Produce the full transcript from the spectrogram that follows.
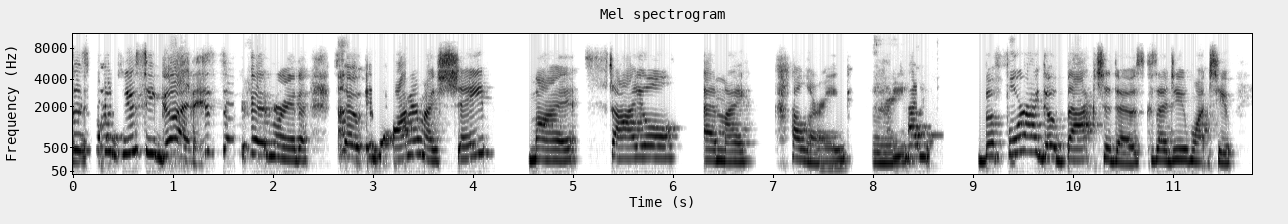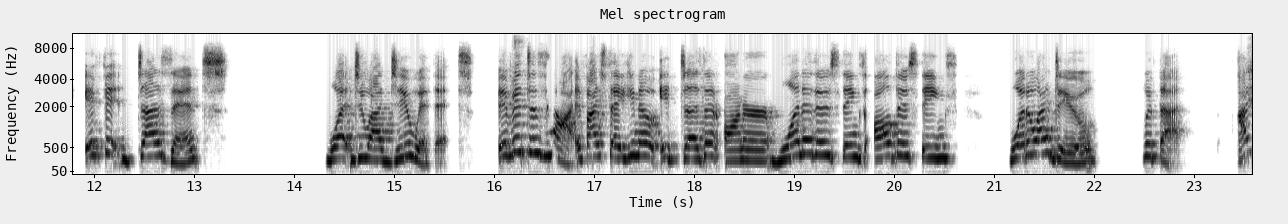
is so juicy good. It's so good, Maranda. So it's honor my shape, my style, and my coloring. Right. And before I go back to those, because I do want to, if it doesn't, what do I do with it? If it does not, if I say, you know, it doesn't honor one of those things, all those things, what do I do with that? I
